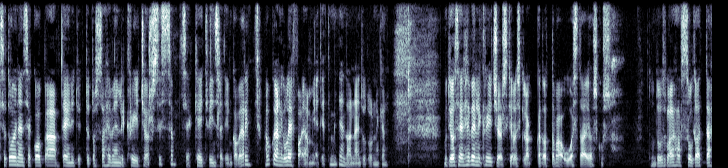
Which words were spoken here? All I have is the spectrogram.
se toinen sekopää teinityttö tuossa Heavenly Creaturesissa, se Kate Winsletin kaveri. Mä koko ajan niin leffa-ajan mietin, että miten tämä on näin tutun näköinen. Mutta joo, se Heavenly Creatureskin olisi kyllä katsottavaa uudestaan joskus. Tuntuu sellainen hassulta, että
